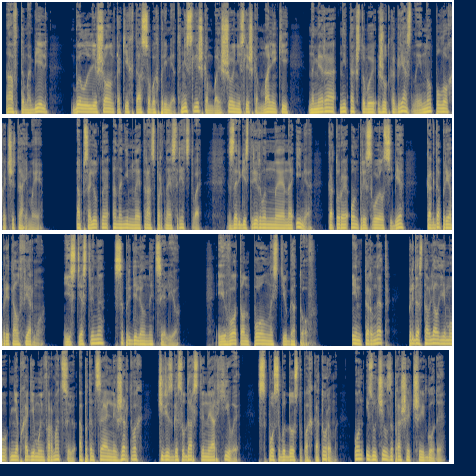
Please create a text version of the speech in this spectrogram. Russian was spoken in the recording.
Автомобиль был лишен каких-то особых примет, не слишком большой, не слишком маленький, номера не так чтобы жутко грязные, но плохо читаемые. Абсолютно анонимное транспортное средство, зарегистрированное на имя, которое он присвоил себе, когда приобретал ферму, естественно, с определенной целью. И вот он полностью готов. Интернет предоставлял ему необходимую информацию о потенциальных жертвах через государственные архивы, способы доступа к которым он изучил за прошедшие годы.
